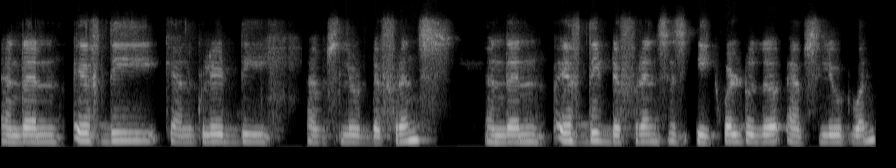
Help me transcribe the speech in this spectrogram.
And then if the calculate the absolute difference, and then if the difference is equal to the absolute one,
